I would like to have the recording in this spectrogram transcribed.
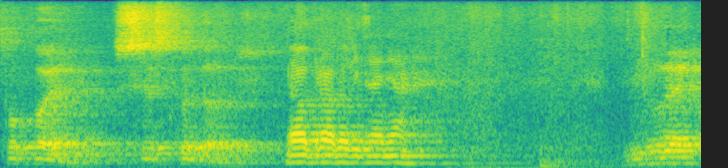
spokojnie. Wszystko dobrze. Dobra, do widzenia. Miłego.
